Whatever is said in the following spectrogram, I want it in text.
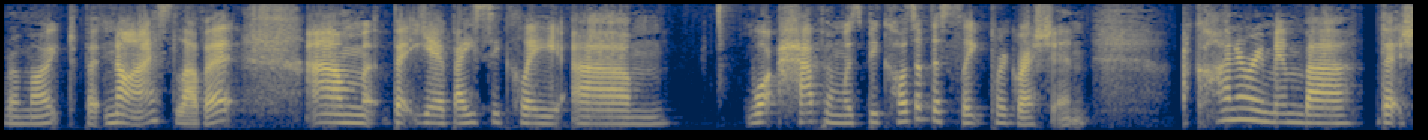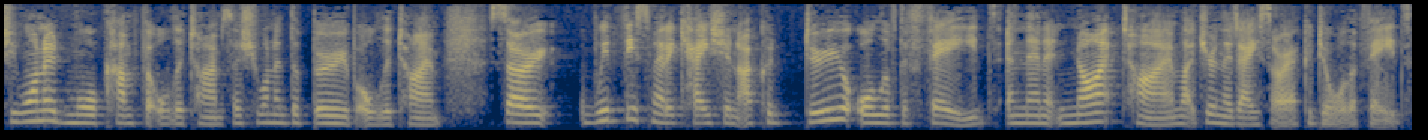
remote, but nice, love it. Um, but yeah, basically, um, what happened was because of the sleep progression. I kind of remember that she wanted more comfort all the time. So she wanted the boob all the time. So with this medication, I could do all of the feeds. And then at night time, like during the day, sorry, I could do all the feeds.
